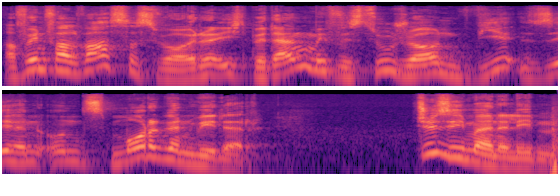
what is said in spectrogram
auf jeden Fall war's das für heute. Ich bedanke mich fürs Zuschauen. Wir sehen uns morgen wieder. Tschüssi, meine Lieben.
